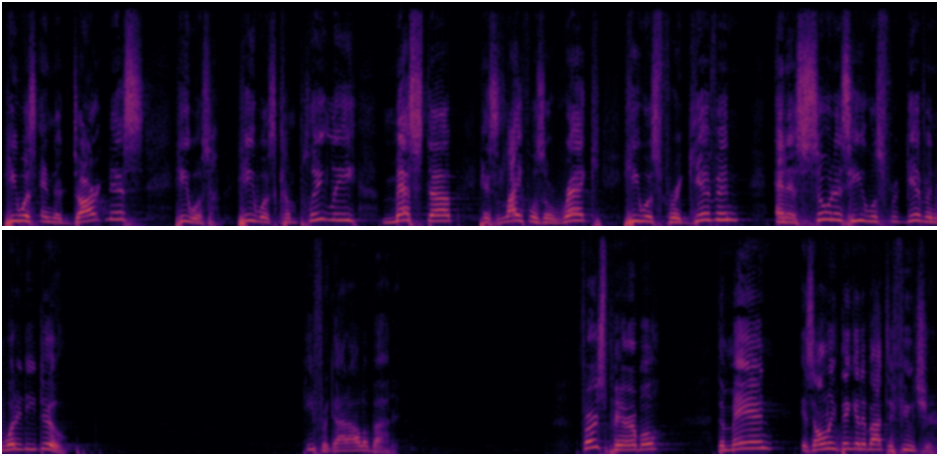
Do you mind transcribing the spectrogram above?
He was in the darkness. He was he was completely messed up. His life was a wreck. He was forgiven, and as soon as he was forgiven, what did he do? He forgot all about it. First parable, the man is only thinking about the future.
